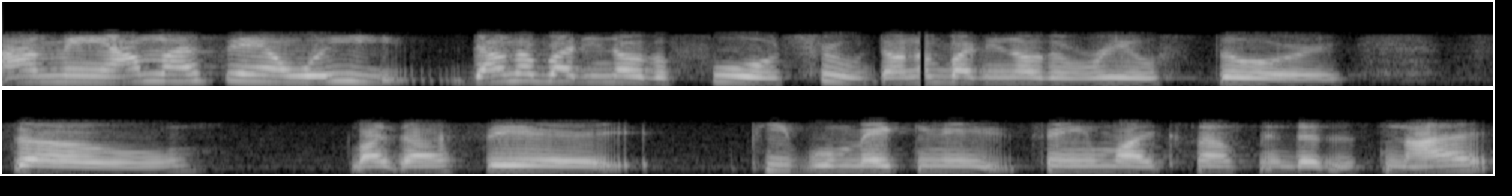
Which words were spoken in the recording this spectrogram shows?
I mean, I'm not saying what he. Don't nobody know the full truth. Don't nobody know the real story. So, like I said, people making it seem like something that it's not.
